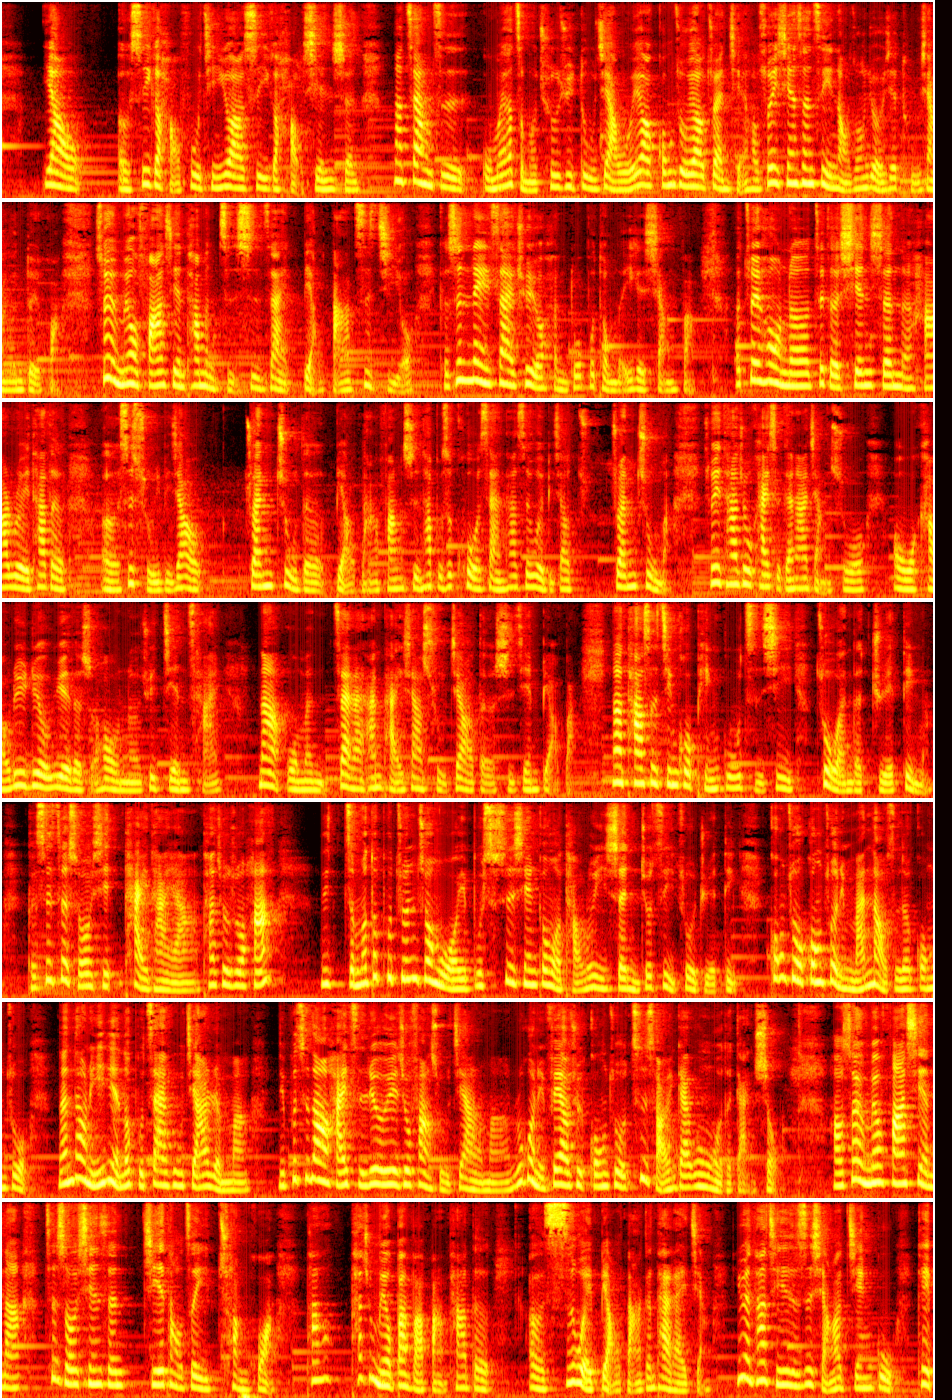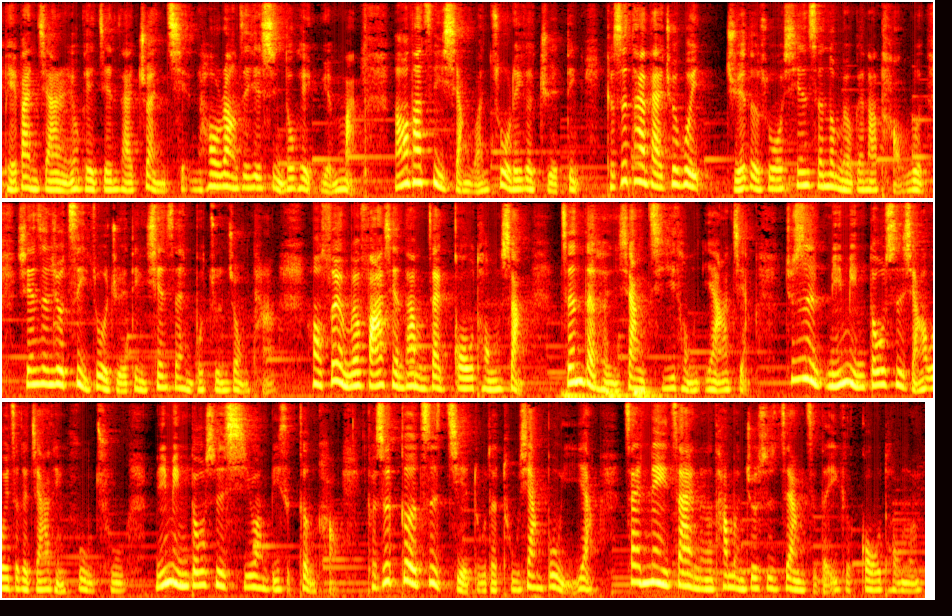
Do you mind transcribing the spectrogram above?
要。呃，是一个好父亲，又要是一个好先生，那这样子我们要怎么出去度假？我要工作，要赚钱哈，所以先生自己脑中就有一些图像跟对话，所以有没有发现他们只是在表达自己哦，可是内在却有很多不同的一个想法。而最后呢，这个先生呢，哈瑞，他的呃是属于比较专注的表达方式，他不是扩散，他是会比较专注嘛，所以他就开始跟他讲说，哦，我考虑六月的时候呢去兼差。那我们再来安排一下暑假的时间表吧。那他是经过评估仔细做完的决定嘛？可是这时候先太太啊，他就说：哈，你怎么都不尊重我，也不事先跟我讨论一声，你就自己做决定？工作工作，你满脑子的工作，难道你一点都不在乎家人吗？你不知道孩子六月就放暑假了吗？如果你非要去工作，至少应该问我的感受。好，所以有没有发现呢？这时候先生接到这一串话，他。他就没有办法把他的呃思维表达跟太太讲，因为他其实是想要兼顾可以陪伴家人，又可以兼差赚钱，然后让这些事情都可以圆满。然后他自己想完做了一个决定，可是太太却会觉得说先生都没有跟他讨论，先生就自己做决定，先生很不尊重他。好，所以有没有发现他们在沟通上？真的很像鸡同鸭讲，就是明明都是想要为这个家庭付出，明明都是希望彼此更好，可是各自解读的图像不一样，在内在呢，他们就是这样子的一个沟通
